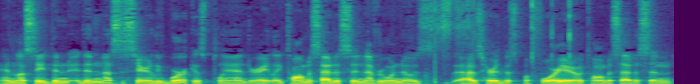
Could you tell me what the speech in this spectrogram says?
and let's say it didn't, it didn't necessarily work as planned, right? Like Thomas Edison, everyone knows, has heard this before, you know, Thomas Edison,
